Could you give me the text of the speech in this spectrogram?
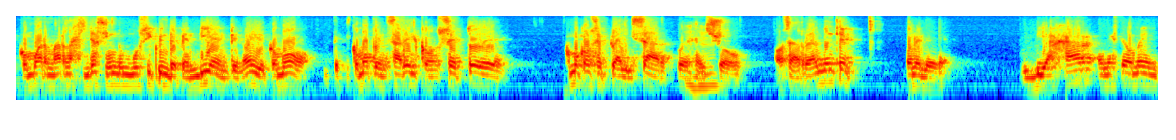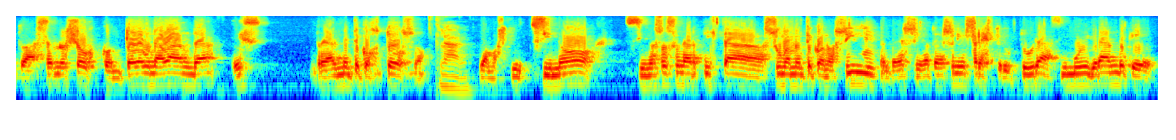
cómo armar la gira siendo un músico independiente, ¿no? Y de cómo, cómo pensar el concepto de, cómo conceptualizar pues, el show. O sea, realmente, ponele, viajar en este momento a hacer los shows con toda una banda es realmente costoso. Claro. Digamos, si no, si no sos un artista sumamente conocido, si no tenés una infraestructura así muy grande que,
